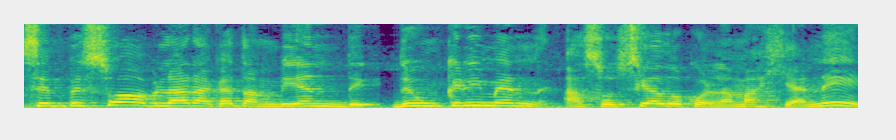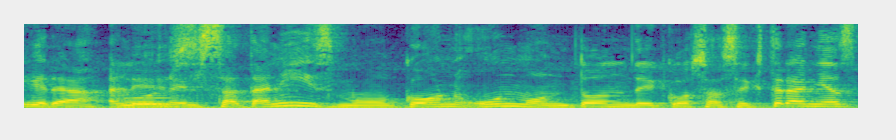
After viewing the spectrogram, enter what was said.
se empezó a hablar acá también de, un crimen asociado con la magia negra, con el satanismo, con un montón de cosas extrañas,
